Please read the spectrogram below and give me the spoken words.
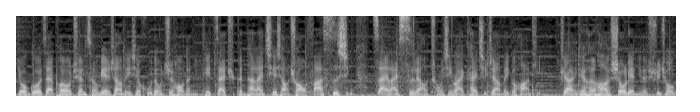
有过在朋友圈层面上的一些互动之后呢，你可以再去跟他来切小窗、发私信，再来私聊，重新来开启这样的一个话题。这样你可以很好的收敛你的需求，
